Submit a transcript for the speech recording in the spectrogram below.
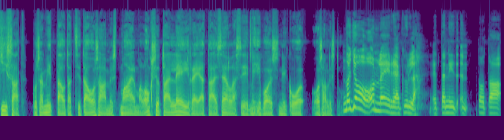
kisat, kun sä mittautat sitä osaamista maailmalla? Onko jotain leirejä tai sellaisia, mihin voisi niinku osallistua? No joo, on leirejä kyllä. Että niitä, tota,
